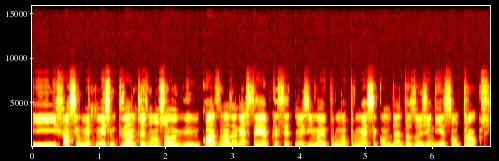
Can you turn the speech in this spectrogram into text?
e facilmente, mesmo que Dantas não jogue quase nada nesta época, 7 milhões e meio por uma promessa como Dantas, hoje em dia são trocos.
